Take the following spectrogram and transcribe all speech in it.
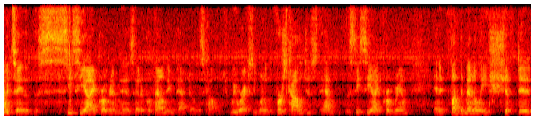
I would say that the CCI program has had a profound impact on this college. We were actually one of the first colleges to have the CCI program, and it fundamentally shifted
